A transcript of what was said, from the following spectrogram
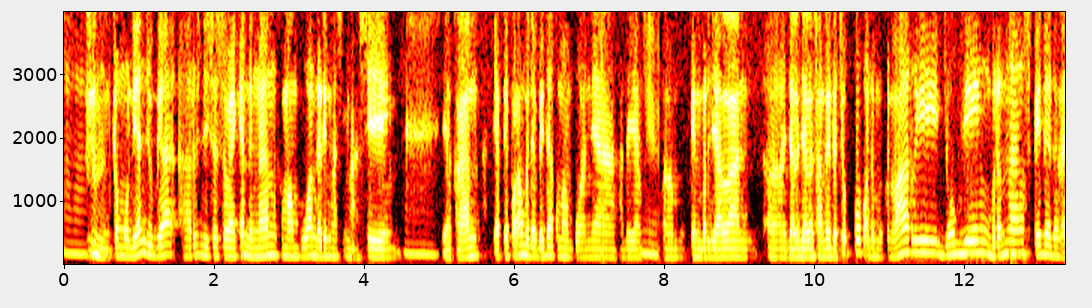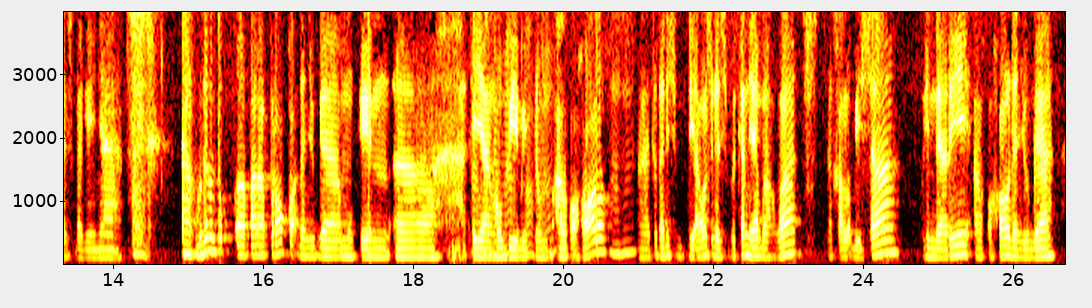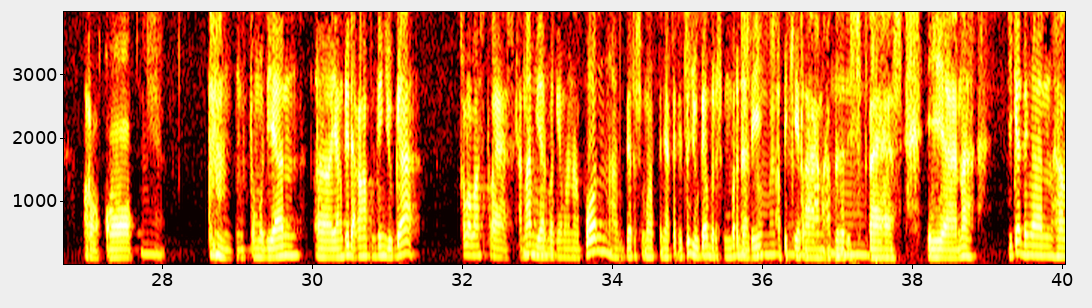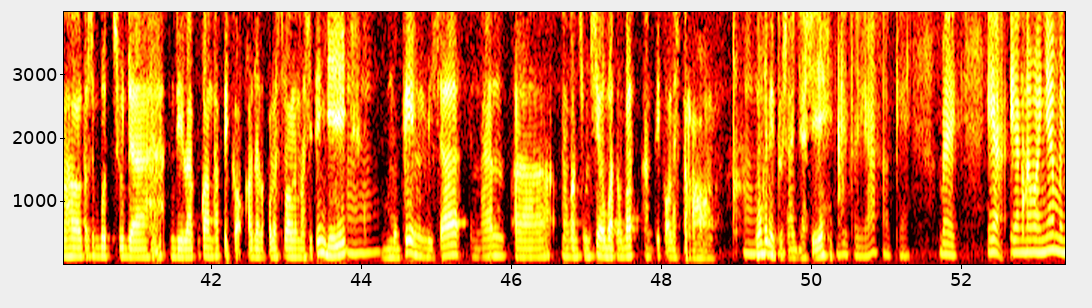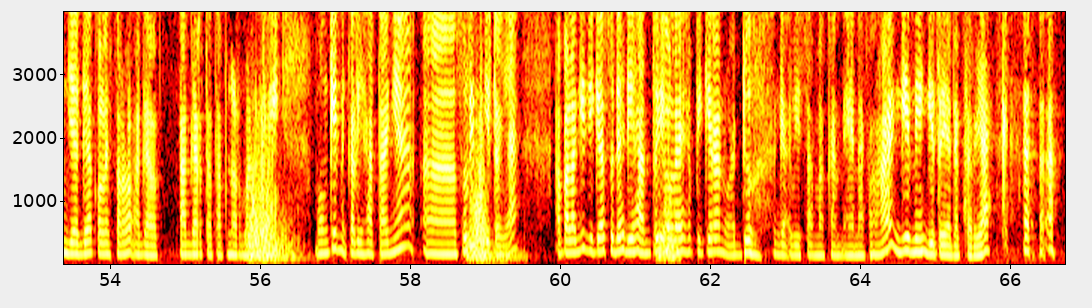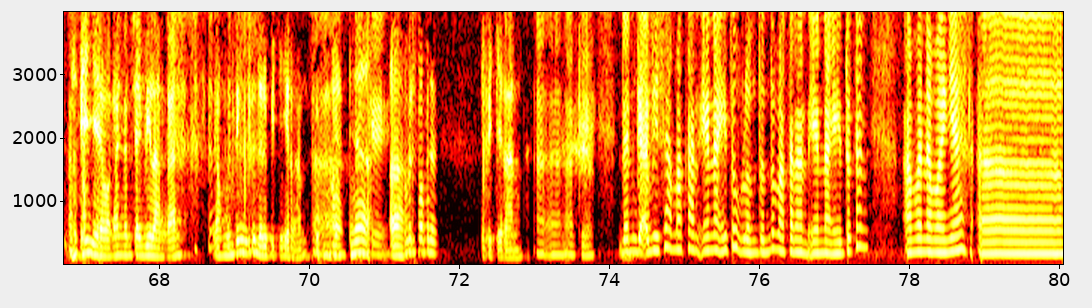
Hmm. Kemudian juga harus disesuaikan dengan kemampuan dari masing-masing, hmm. ya kan? Ya tiap orang beda-beda kemampuannya. Ada yang yeah. uh, mungkin berjalan uh, jalan-jalan santai udah cukup, ada mungkin lari, jogging, berenang, sepeda dan lain sebagainya. Nah, kemudian untuk uh, para perokok dan juga mungkin uh, yang hobi minum alkohol, mm-hmm. nah itu tadi di awal sudah disebutkan ya bahwa nah, kalau bisa hindari alkohol dan juga rokok. Yeah. kemudian uh, yang tidak kalah penting juga kelola stres karena hmm. biar bagaimanapun hampir semua penyakit itu juga bersumber, bersumber dari pikiran atau hmm. dari stres. Iya, nah jika dengan hal-hal tersebut sudah dilakukan tapi kok kadar kolesterol masih tinggi, hmm. mungkin bisa dengan uh, mengkonsumsi obat-obat anti kolesterol. Hmm. Mungkin itu saja sih. Gitu ya. Oke. Okay. Baik. Ya, yang namanya menjaga kolesterol agar agar tetap normal ini mungkin kelihatannya uh, sulit gitu ya. Apalagi jika sudah dihantui oleh pikiran, waduh, nggak bisa makan enak lagi nih, gitu ya dokter ya. iya, makanya kan saya bilang kan, yang penting itu dari pikiran. Semuanya uh, okay. uh, hampir semua pikiran. Uh, uh, Oke. Okay. Dan nggak bisa makan enak itu belum tentu makanan enak itu kan apa namanya uh,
